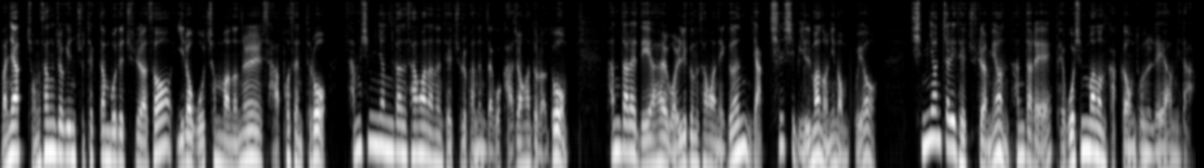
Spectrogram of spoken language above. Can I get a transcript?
만약 정상적인 주택담보대출이라서 1억 5천만 원을 4%로 30년간 상환하는 대출을 받는다고 가정하더라도 한 달에 내야 할 원리금 상환액은 약 71만 원이 넘고요. 10년짜리 대출이라면 한 달에 150만 원 가까운 돈을 내야 합니다.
